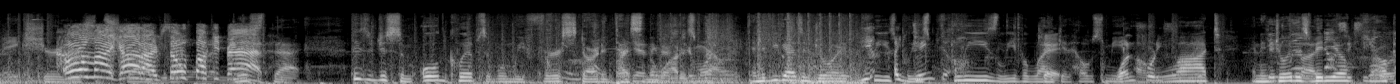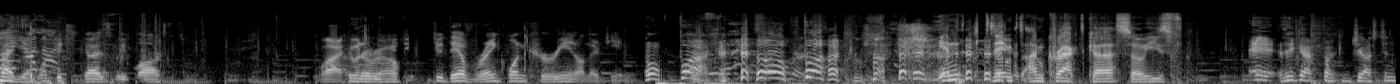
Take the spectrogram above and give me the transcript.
make sure. Oh my god. I'm so fucking bad! miss That. These are just some old clips of when we first started testing the waters two of. Valorant. And if you guys enjoy, please, please, please leave a like. It helps me a lot. And enjoy this video. 64, I'll cut you. guys, we've lost. Why? Two in a row. Dude, they have rank one Korean on their team. Oh fuck! oh fuck! And his name is I'm cracked, cuh, so he's Hey, they got fucking Justin.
